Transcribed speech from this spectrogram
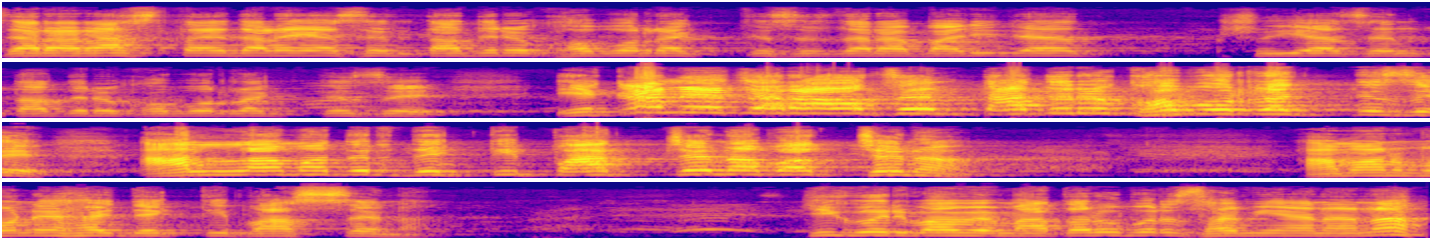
যারা রাস্তায় দাঁড়ায় আছেন, তাদেরও খবর রাখতেছে। যারা বাড়িটা শুয়ে আছেন, তাদেরও খবর রাখতেছে। এখানে যারা আছেন, তাদেরও খবর রাখতেছে। আল্লাহ আমাদের দেখতে পাচ্ছে না পাচ্ছে না। আমার মনে হয় দেখতে পাচ্ছে না। কি করি ভাবে মাথার উপরে সামিয়ানা না?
